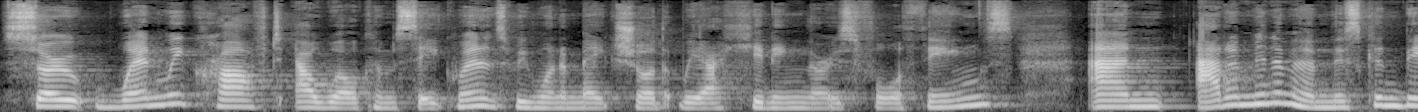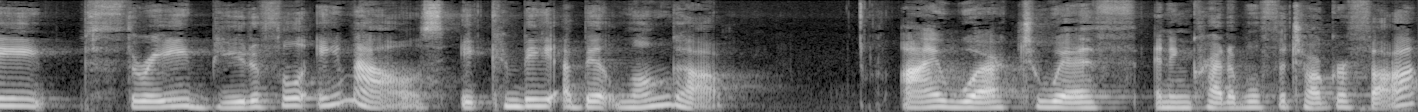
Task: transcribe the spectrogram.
So when we craft our welcome sequence, we want to make sure that we are hitting those four things. And at a minimum, this can be three beautiful emails. It can be a bit longer. I worked with an incredible photographer.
